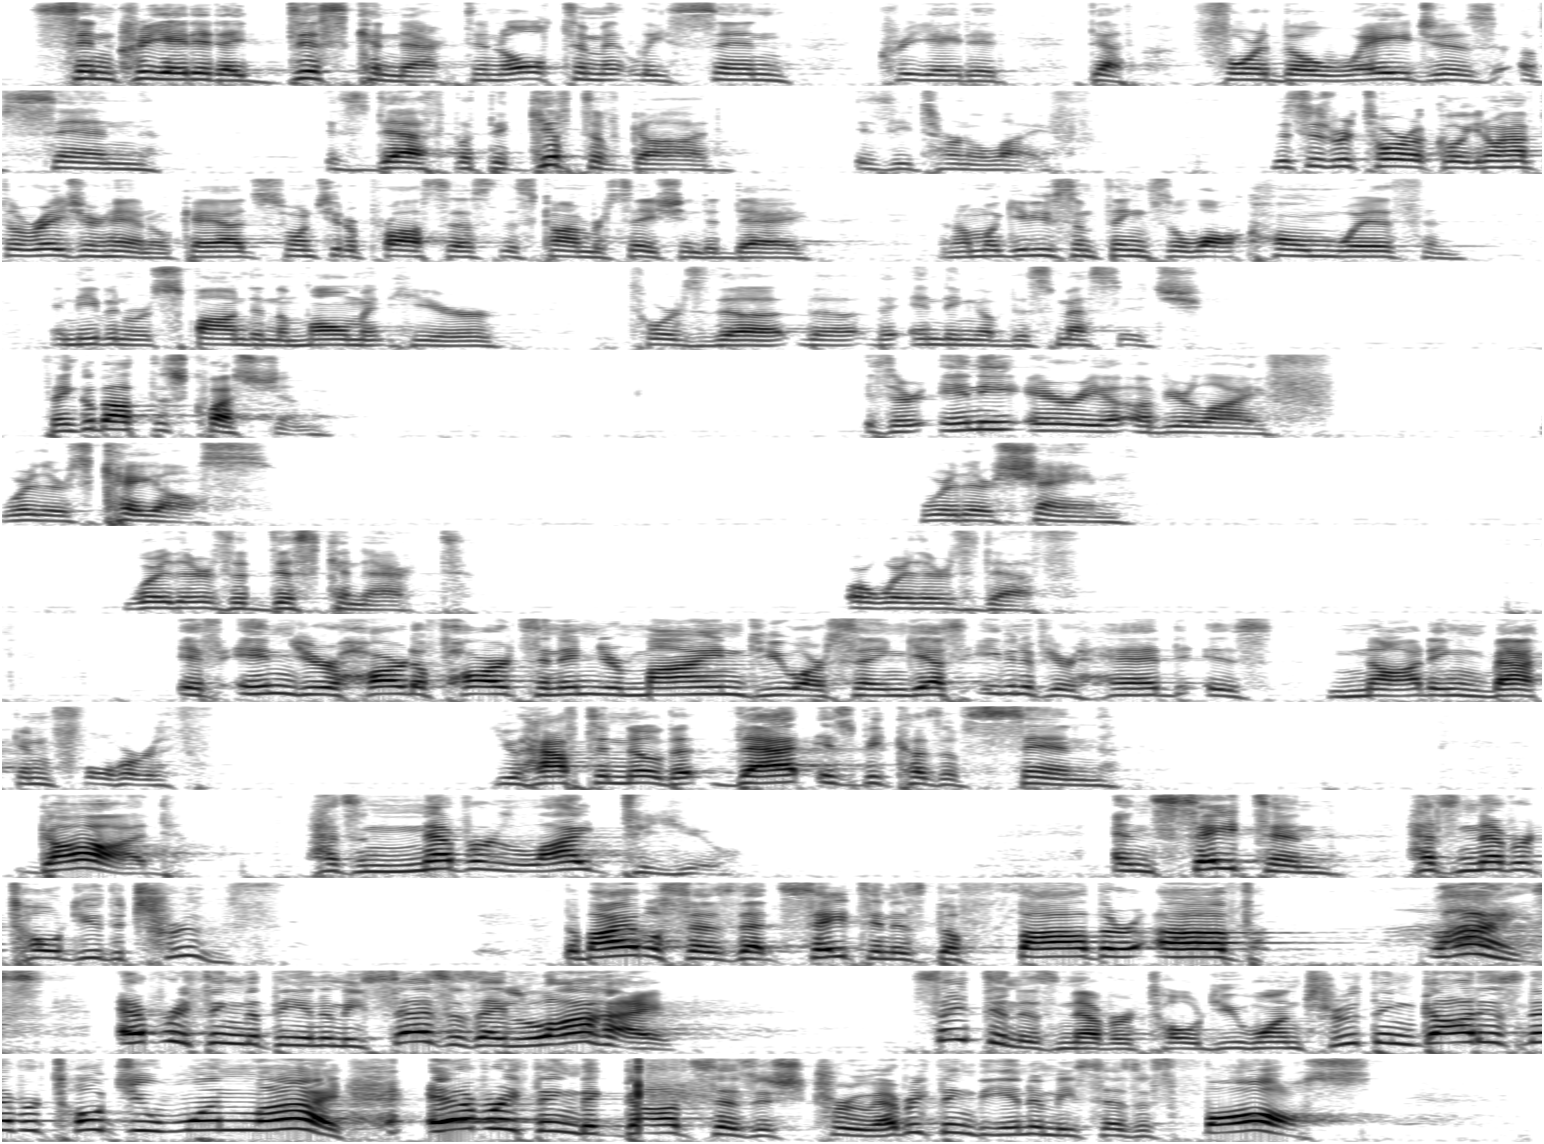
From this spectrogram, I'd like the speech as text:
sin created a disconnect, and ultimately, sin created death. For the wages of sin is death, but the gift of God is eternal life. This is rhetorical. You don't have to raise your hand, okay? I just want you to process this conversation today. And I'm going to give you some things to walk home with and, and even respond in the moment here towards the, the, the ending of this message. Think about this question Is there any area of your life where there's chaos, where there's shame, where there's a disconnect, or where there's death? If in your heart of hearts and in your mind you are saying yes, even if your head is nodding back and forth, you have to know that that is because of sin. God has never lied to you, and Satan has never told you the truth. The Bible says that Satan is the father of lies. Everything that the enemy says is a lie. Satan has never told you one truth, and God has never told you one lie. Everything that God says is true, everything the enemy says is false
